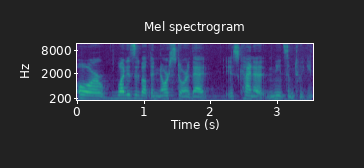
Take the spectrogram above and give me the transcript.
Or what is it about the north store that is kind of needs some tweaking?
